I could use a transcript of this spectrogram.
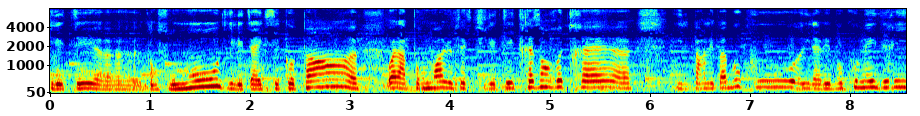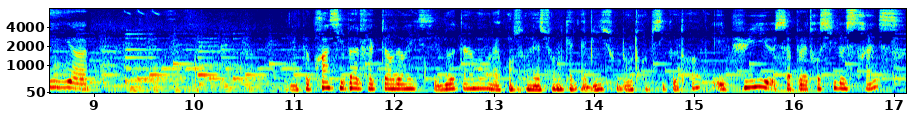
Il était euh, dans son monde, il était avec ses copains. Euh, voilà, pour moi, le fait qu'il était très en retrait, euh, il parlait pas beaucoup, il avait beaucoup maigri. le principal facteur de risque, c'est notamment la consommation de cannabis ou d'autres psychotropes. Et puis, ça peut être aussi le stress.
